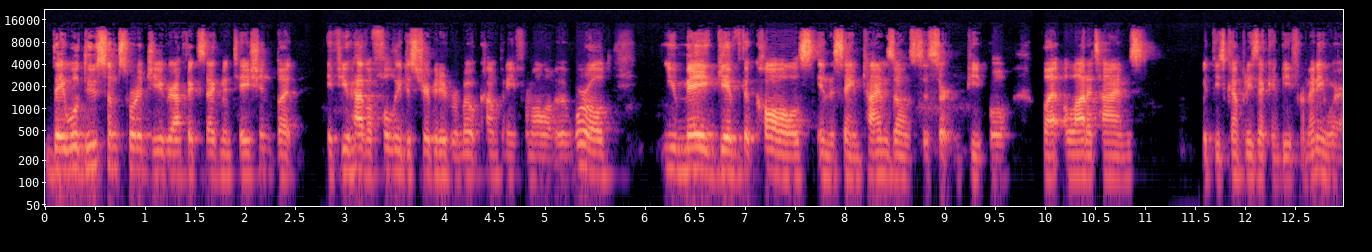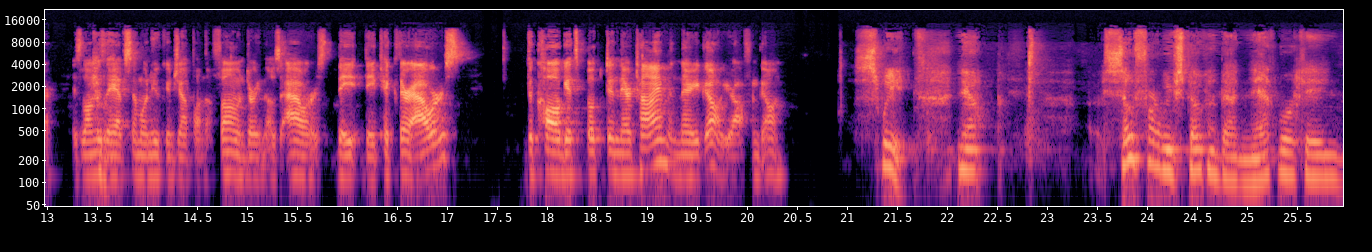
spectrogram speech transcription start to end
they will do some sort of geographic segmentation but if you have a fully distributed remote company from all over the world you may give the calls in the same time zones to certain people but a lot of times with these companies that can be from anywhere as long as they have someone who can jump on the phone during those hours they they pick their hours the call gets booked in their time and there you go you're off and going Sweet. Now, so far we've spoken about networking.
